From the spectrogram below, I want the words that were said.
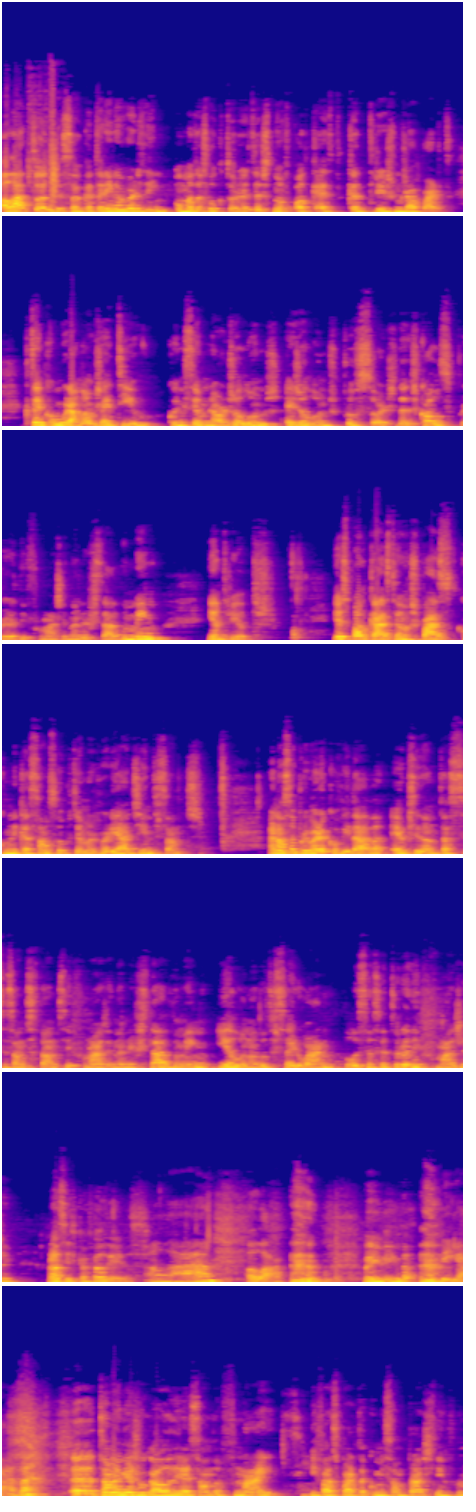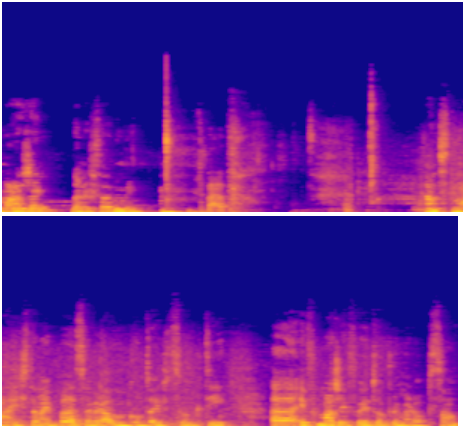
Olá a todos, eu sou a Catarina Bardim, uma das locutoras deste novo podcast Cateterismo Já Parte, que tem como grande objetivo conhecer melhor os alunos, ex-alunos, professores da Escola Superior de Enfermagem da Universidade do Minho, entre outros. Este podcast é um espaço de comunicação sobre temas variados e interessantes. A nossa primeira convidada é a Presidente da Associação de Estudantes de Enfermagem da Universidade do Minho e aluna do terceiro ano da Licenciatura de Enfermagem, Francisca Felgueiras. Olá. Olá, bem-vinda. Obrigada. Uh, também és vogal da direção da FNAI Sim. e faz parte da Comissão de Praxe de Enfermagem da Universidade do Minho. Verdade. Antes de mais, também para saber algum contexto sobre ti, a enfermagem foi a tua primeira opção?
